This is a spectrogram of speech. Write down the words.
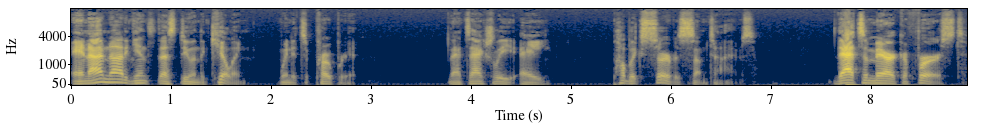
And I'm not against us doing the killing when it's appropriate. That's actually a public service sometimes. That's America first.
